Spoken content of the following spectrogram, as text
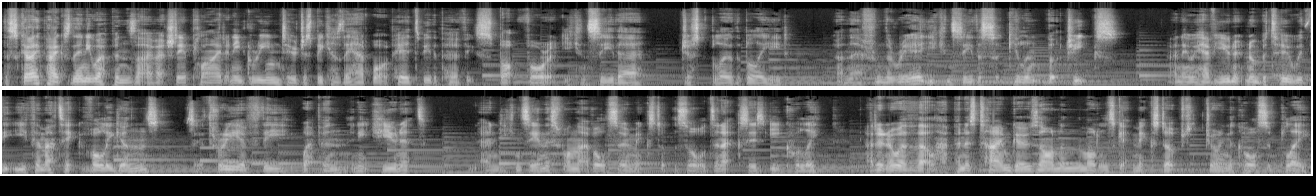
The Skypikes are the only weapons that I've actually applied any green to just because they had what appeared to be the perfect spot for it. You can see there just below the blade. And there from the rear you can see the succulent butt cheeks. And then we have unit number two with the Aethermatic volley guns, so three of the weapon in each unit. And you can see in this one that I've also mixed up the swords and axes equally. I don't know whether that'll happen as time goes on and the models get mixed up during the course of play.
